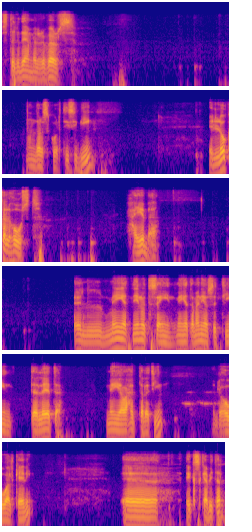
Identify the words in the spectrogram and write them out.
استخدام الريفرس اندرسكور تي سي بي اللوكال هوست هيبقى ال 192 168 3 131 اللي هو الكالي. إكس كابيتال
